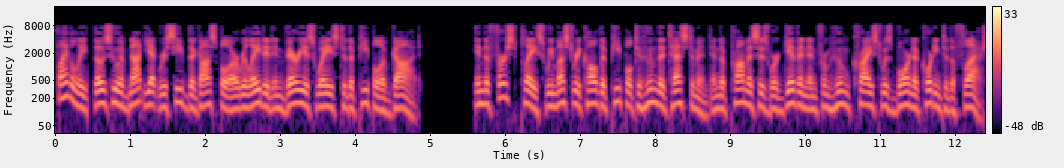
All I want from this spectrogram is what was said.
Finally, those who have not yet received the Gospel are related in various ways to the people of God. In the first place we must recall the people to whom the Testament and the promises were given and from whom Christ was born according to the flesh.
